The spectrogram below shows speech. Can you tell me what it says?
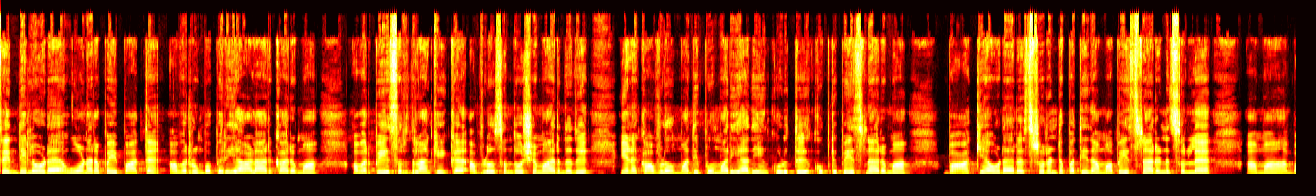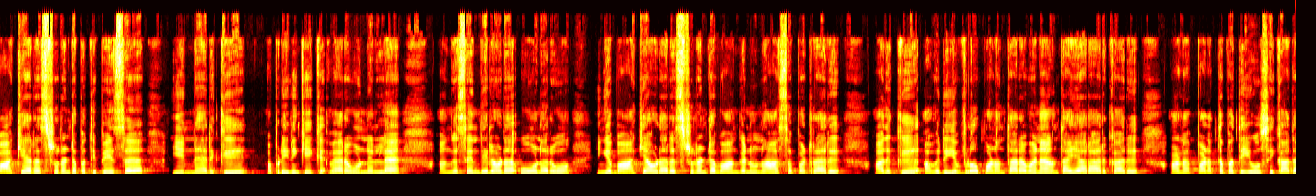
செந்திலோட ஓனரை போய் பார்த்தேன். அவர் ரொம்ப பெரிய ஆளாக இருக்காருமா. அவர் பேசுகிறதெல்லாம் கேட்க அவ்வளோ சந்தோஷமாக இருந்தது. எனக்கு அவ்வளோ மதிப்பும் மரியாதையும் கொடுத்து கூப்பிட்டு பேசினாருமா. பாக்கியாவோட ரெஸ்டாரண்ட்டை பற்றி தாம்மா பேசினாருன்னு சொல்ல. ஆமாம் பாக்கியா ரெஸ்டாரண்ட்டை பற்றி பேச என்ன இருக்குது அப்படின்னு கேட்க வேற ஒன்றும் இல்லை. அங்கே செந்திலோட ஓனரும் இங்கே பாக்கியாவோட ரெஸ்டாரண்ட்டை வாங்கணும்னு ஆசைப்படுறாரு. அதுக்கு அவர் எவ்வளோ பணம் தர வேணாலும் தயாராக இருக்காரு. ஆனால் படத்தை பற்றி யோசிக்காத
